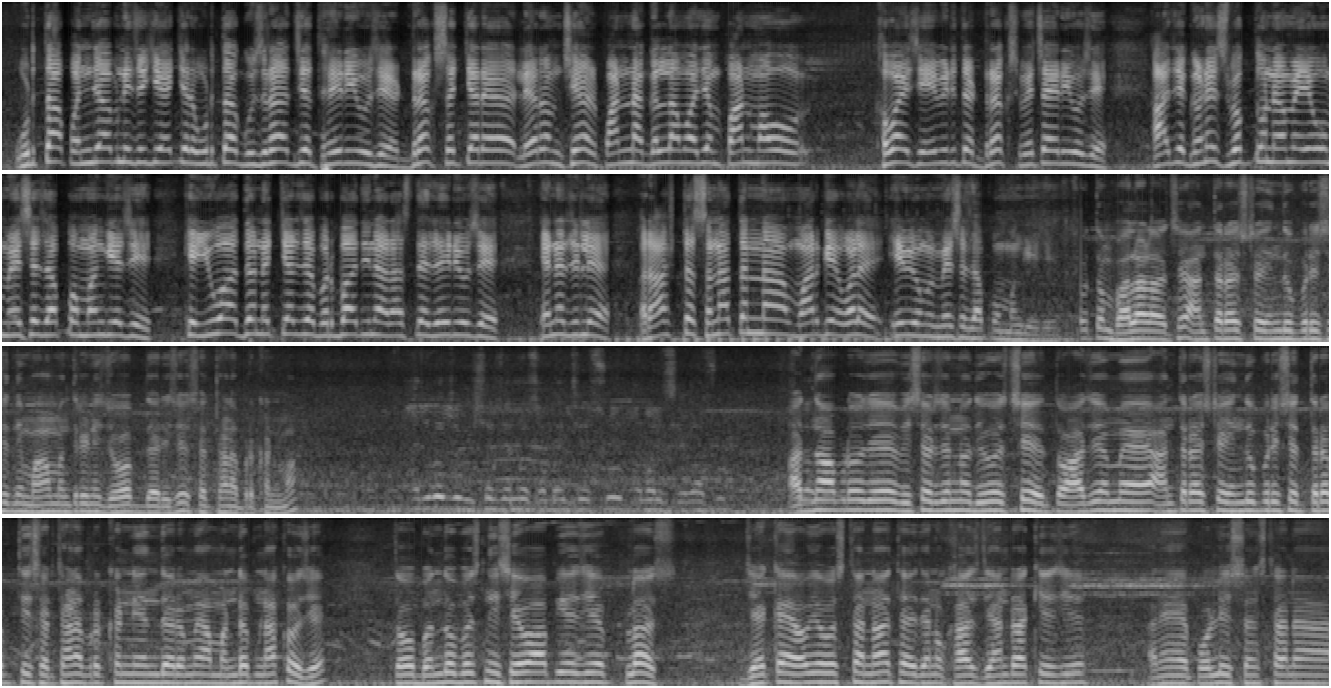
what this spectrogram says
ઉડતા પંજાબની જગ્યાએ અત્યારે ઉડતા ગુજરાત જે થઈ રહ્યું છે ડ્રગ્સ અત્યારે લેરમ છે પાનના ગલ્લામાં જેમ પાન માવો ખવાય છે એવી રીતે ડ્રગ્સ વેચાઈ રહ્યું છે. આજે ગણેશ ભક્તોને અમે એવો મેસેજ આપવા માંગીએ છીએ કે યુવા ધન અત્યારે જે બરબાદીના રાસ્તે જઈ રહ્યું છે એને જ એટલે રાષ્ટ્ર સનાતનના માર્ગે વળે એવી અમે મેસેજ આપવા માંગીએ છીએ. ગૌતમ ભાલાળા છે આંતરરાષ્ટ્રીય હિન્દુ પરિષદની મહામંત્રીની જવાબદારી છે સથાણા પ્રખંડમાં. આજરોજ વિસર્જનનો સમય છે શું તમારી સેવા શું? આજનો આપણો જે વિસર્જનનો દિવસ છે તો આજે અમે આંતરરાષ્ટ્રીય હિન્દુ પરિષદ તરફથી સરથાણા પ્રખંડની અંદર અમે આ મંડપ નાખ્યો છે. તો બંદોબસ્તની સેવા આપીએ છીએ પ્લસ જે કંઈ અવ્યવસ્થા ન થાય તેનું ખાસ ધ્યાન રાખીએ છીએ અને પોલીસ સંસ્થાના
